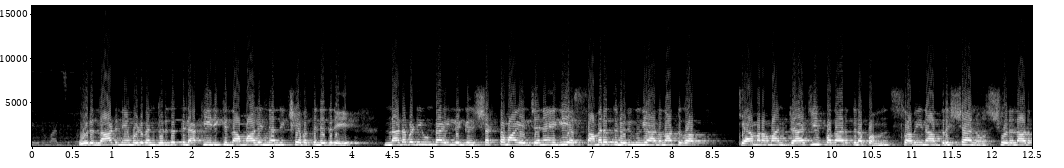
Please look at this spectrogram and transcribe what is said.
തീരുമാനിച്ചിട്ടുള്ളത്. ഒരു നാടിനെ മുഴുവൻ ദുരിതത്തിലാക്കിയിരിക്കുന്ന മാലിന്യ നിക്ഷേപത്തിനെതിരെ നടപടി ഉണ്ടായില്ലെങ്കിൽ ശക്തമായ ജനകീയ സമരത്തിനൊരുങ്ങുകയാണ് നാട്ടുകാർ. ക്യാമറമാൻ രാജീവ് പതാരത്തിനൊപ്പം സബീന ദൃശ്യാനു ശൂരനാട്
